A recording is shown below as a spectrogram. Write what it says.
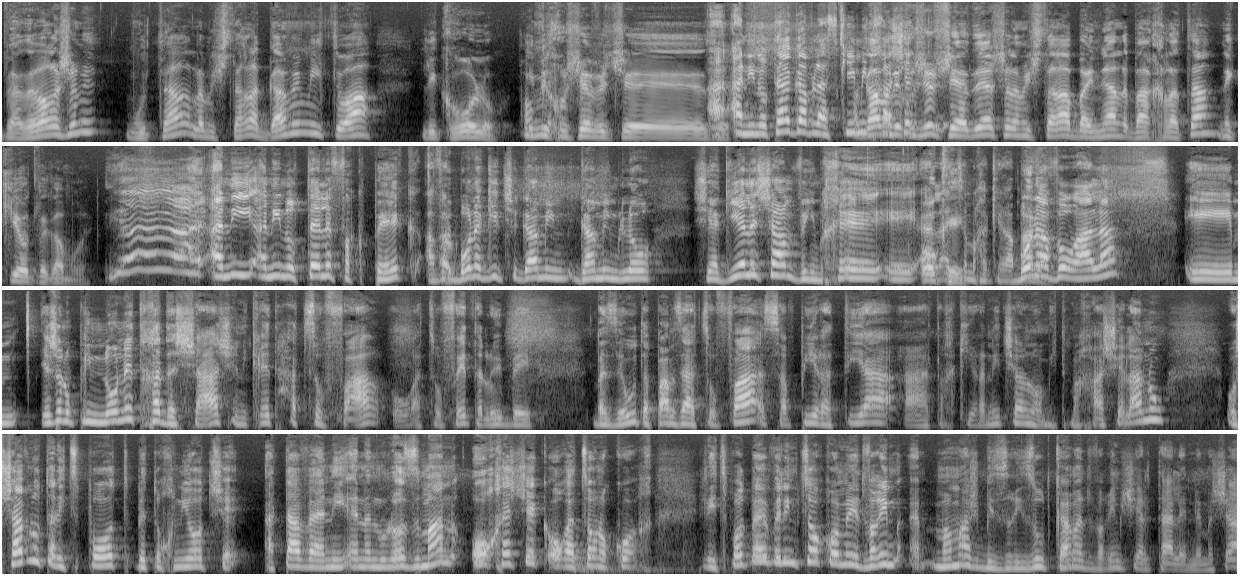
והדבר השני, מותר למשטרה, גם אם היא טועה, לקרוא לו. אם היא חושבת שזה... אני נוטה אגב להסכים איתך אגב, אני ש- חושב שידיה של המשטרה בעניין, בהחלטה, נקיות לגמרי. אה, אני, אני נוטה לפקפק, אבל בוא נגיד שגם אם, גם אם לא, שיגיע לשם וימחה אה, על אוקיי. עצם החקירה. בוא הלאה. נעבור הלאה. אה, יש לנו פינונת חדשה שנקראת הצופה, או הצופה, תלוי ב, בזהות, הפעם זה הצופה, ספיר עטיה, התחקירנית שלנו, המתמחה שלנו. הושבנו אותה לצפות בתוכניות שאתה ואני, אין לנו לא זמן, או חשק, או רצון, או כוח לצפות בהן, ולמצוא כל מיני דברים, ממש בזריזות, כמה דברים שהיא עלתה עליהם. למשל,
